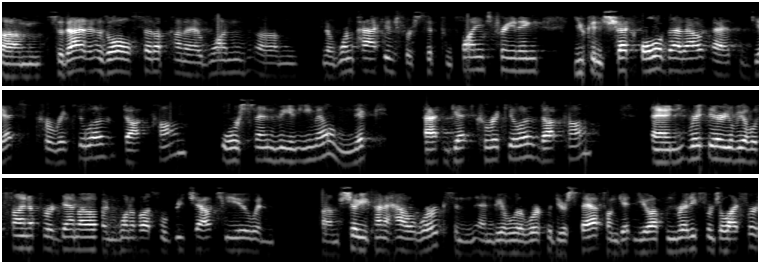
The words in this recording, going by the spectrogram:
Um, so that is all set up kind of one, um, you know, one package for CIP compliance training. You can check all of that out at getcurricula.com or send me an email, nick at getcurricula.com. And right there, you'll be able to sign up for a demo, and one of us will reach out to you and um, show you kind of how it works and, and be able to work with your staff on getting you up and ready for July 1st.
